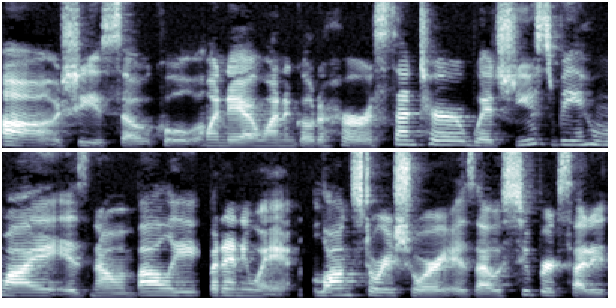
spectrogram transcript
Um, she's so cool. One day I want to go to her center, which used to be in Hawaii, is now in Bali. But anyway, long story short, is I was super excited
